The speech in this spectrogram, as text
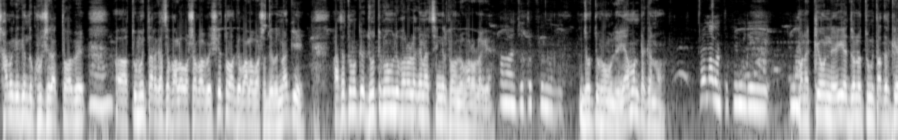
স্বামীকে কিন্তু খুশি রাখতে হবে। তুমি তার কাছে ভালোবাসা পাবে সে তোমাকে ভালোবাসা দেবে নাকি? আচ্ছা তোমাকে যৌথ ফ্যামিলি ভালো লাগে না সিঙ্গেল ফ্যামিলি ভালো লাগে? আমার যত ফ্যামিলি এমনটা কেন? কারণ আমার তো ফ্যামিলি মানে কেউ নেই এর জন্য তুমি তাদেরকে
